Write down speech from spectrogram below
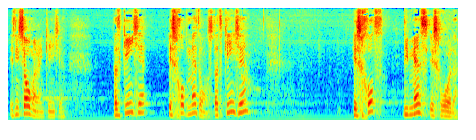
is niet zomaar een kindje. Dat kindje is God met ons. Dat kindje is God die mens is geworden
